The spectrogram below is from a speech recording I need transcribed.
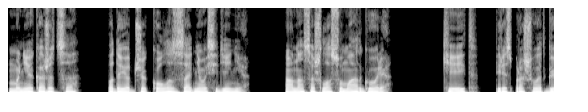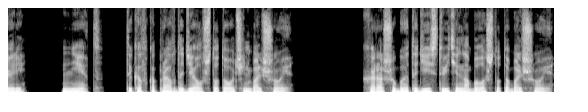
«Мне кажется», — подает Джек Кола с заднего сиденья, «она сошла с ума от горя». «Кейт?» — переспрашивает Гэри. «Нет, тыковка правда делал что-то очень большое. «Хорошо бы это действительно было что-то большое»,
